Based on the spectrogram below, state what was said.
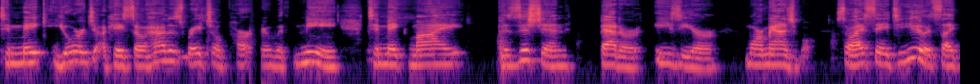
to make your okay? So how does Rachel partner with me to make my position better, easier, more manageable? So I say to you, it's like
